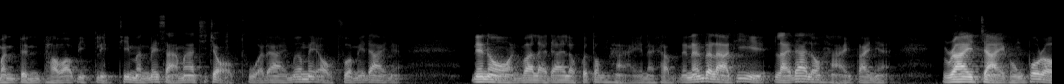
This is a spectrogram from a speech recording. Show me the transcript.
มันเป็นภาวะวิกฤตที่มันไม่สามารถที่จะออกทัวร์ได้ เมื่อไม่ออกทัวร์ไม่ได้เนี่ยแน่นอนว่ารายได้เราก็ต้องหายนะครับ ดังนั้นเวลาที่รายได้เราหายไปเนี่ยรายจ่ายของพวกเรา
